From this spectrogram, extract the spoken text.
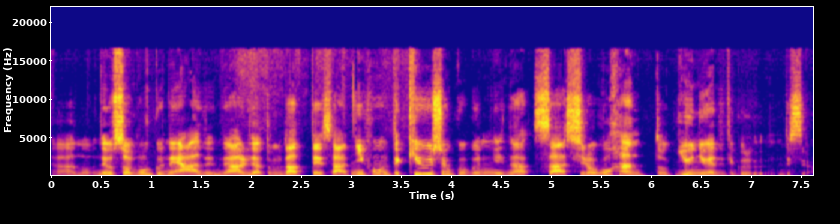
あのでもそれ僕ねあ全然ありだと思うだってさ日本って給食になさ白ご飯と牛乳が出てくるんですよ。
